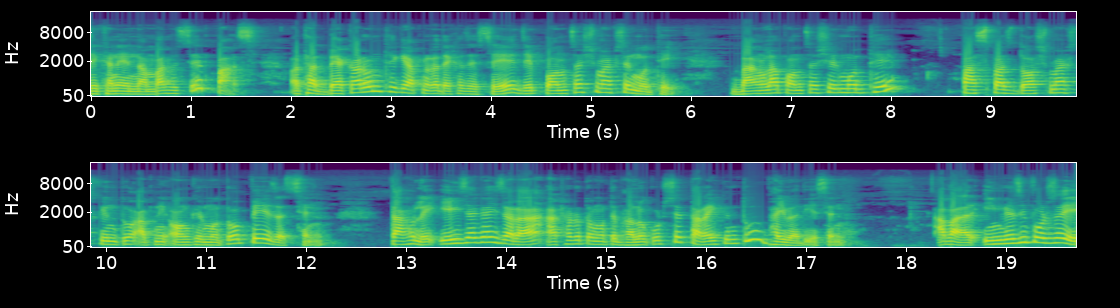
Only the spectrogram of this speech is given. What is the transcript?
যেখানে নাম্বার হচ্ছে পাঁচ। অর্থাৎ ব্যাকরণ থেকে আপনারা দেখা যাচ্ছে যে পঞ্চাশ মার্কসের মধ্যে, বাংলা পঞ্চাশের মধ্যে পাঁচ পাঁচ দশ মার্কস কিন্তু আপনি অঙ্কের মতো পেয়ে যাচ্ছেন। তাহলে এই জায়গায় যারা আঠারোতমতে ভালো করছে, তারাই কিন্তু ভাইবা দিয়েছেন। আবার ইংরেজি পর্যায়ে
